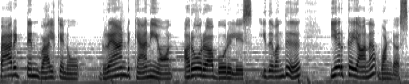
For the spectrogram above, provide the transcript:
Paricutin volcano Grand Canyon aurora borealis இது வந்து இயற்கையான ஒண்டர்ஸ்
